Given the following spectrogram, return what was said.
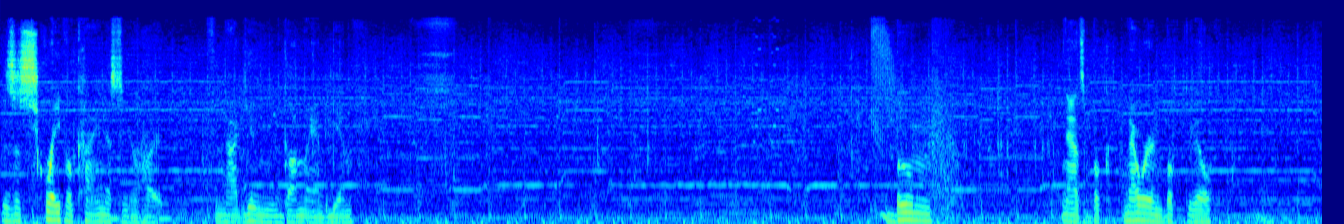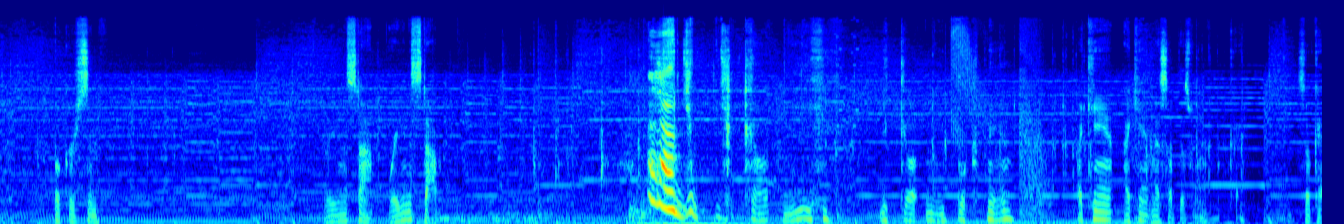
there's a scrape of kindness in your heart for not giving me Gunland again. Boom. Now it's Book. Now we're in Bookville. Bookerson. Where are you gonna stop? Where are you gonna stop? Oh, you, you got me. You got me, Bookman. I can't, I can't mess up this one. Okay. It's okay.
